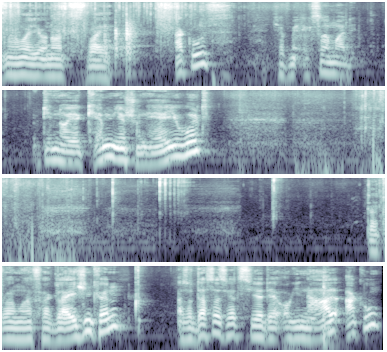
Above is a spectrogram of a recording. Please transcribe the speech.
Dann haben wir hier auch noch zwei Akkus. Ich habe mir extra mal die neue Cam hier schon hergeholt. Dass wir mal vergleichen können. Also das ist jetzt hier der Original-Akku.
